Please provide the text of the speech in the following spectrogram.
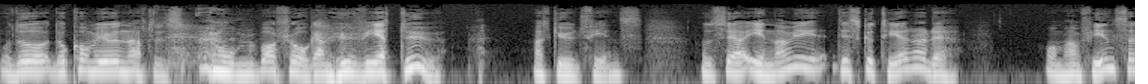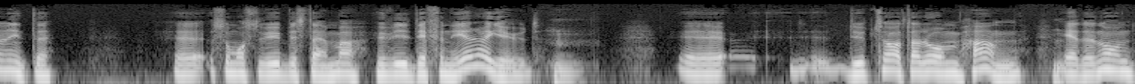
Och då, då kommer ju naturligtvis omedelbart frågan, hur vet du att Gud finns? Och då säger jag, innan vi diskuterar det, om han finns eller inte, eh, så måste vi bestämma hur vi definierar Gud. Mm. Eh, du pratade om han. Mm. Är det någon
